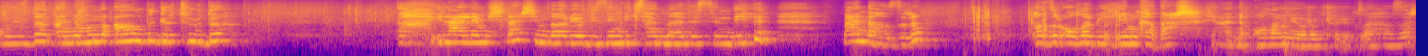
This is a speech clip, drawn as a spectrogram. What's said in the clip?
O yüzden annem onu aldı götürdü. Ah, ilerlemişler. Şimdi arıyor biz indik sen neredesin diye. Ben de hazırım. Hazır olabildiğim kadar. Yani olamıyorum çocuklar hazır.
